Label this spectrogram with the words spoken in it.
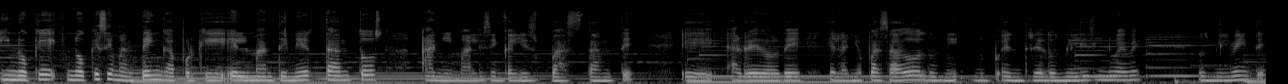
y no que no que se mantenga porque el mantener tantos animales en calle es bastante eh, alrededor de el año pasado, entre el 2019 y 2020,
